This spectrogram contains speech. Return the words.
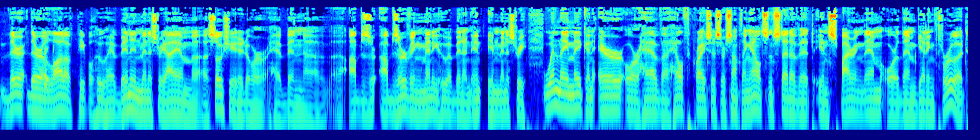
There, there are a lot of people who have been in ministry. I am uh, associated or have been uh, uh obser- observing many who have been in, in, ministry. When they make an error or have a health crisis or something else, instead of it inspiring them or them getting through it,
